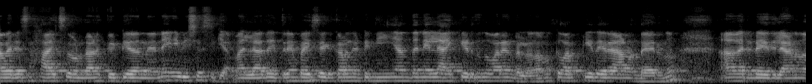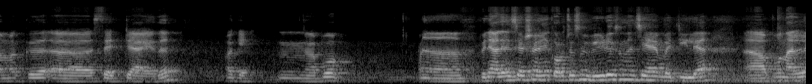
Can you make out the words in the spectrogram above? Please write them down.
അവരെ സഹായിച്ചതുകൊണ്ടാണ് കിട്ടിയതെന്ന് തന്നെ ഇനി വിശ്വസിക്കാം. അല്ലാതെ ഇത്രയും പൈസയൊക്കെ കളഞ്ഞിട്ട് ഇനി ഞാൻ തന്നെ ആക്കിയെടുത്തെന്ന് പറയണ്ടല്ലോ. നമുക്ക് വർക്ക് ചെയ്ത ഒരാളുണ്ടായിരുന്നു. അവരുടെ ഇതിലാണ് നമുക്ക് സെറ്റായത് ഓക്കെ അപ്പോൾ പിന്നെ അതിനുശേഷം എനിക്ക് കുറച്ച് ദിവസം വീഡിയോസ് ഒന്നും ചെയ്യാൻ പറ്റിയില്ല. അപ്പോൾ നല്ല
